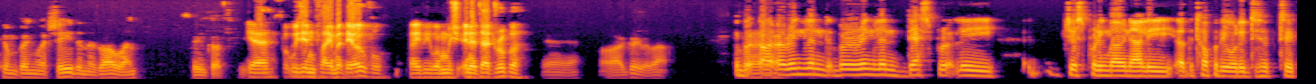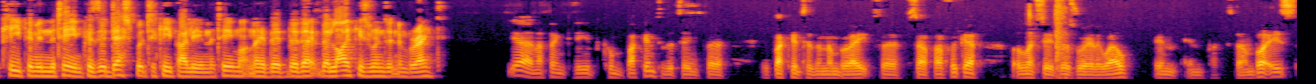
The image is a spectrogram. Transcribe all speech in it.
can bring Rashid in as well then. So you've got yeah, but we didn't play him at the Oval. Maybe when we in a dead rubber. yeah, yeah. Well, I agree with that. But Uh, are are England, but are England desperately just putting Moeen Ali at the top of the order to, to keep him in the team because they're desperate to keep Ali in the team, aren't they? They, they, they, they like his runs at number eight. Yeah, and I think he'd come back into the team for back into the number eight for South Africa, unless he does really well in, in Pakistan. But it's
